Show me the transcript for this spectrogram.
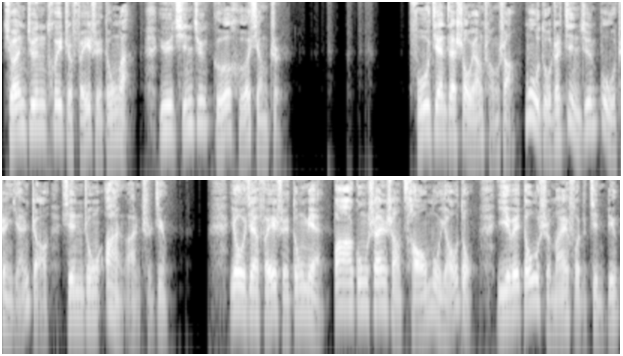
全军推至淝水东岸，与秦军隔河相峙。苻坚在寿阳城上目睹着晋军布阵严整，心中暗暗吃惊。又见淝水东面八公山上草木摇动，以为都是埋伏的晋兵，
